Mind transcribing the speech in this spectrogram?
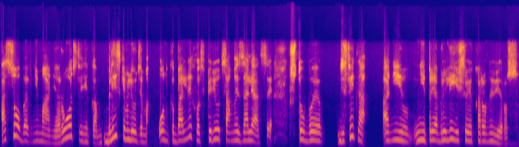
особое внимание родственникам, близким людям онкобольных вот в период самоизоляции, чтобы действительно они не приобрели еще и коронавирус?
